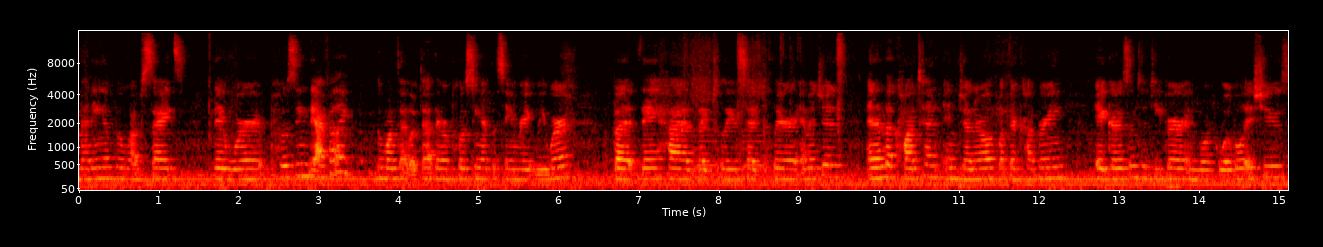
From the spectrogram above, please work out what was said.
many of the websites, they were posting, they, I felt like the ones I looked at, they were posting at the same rate we were, but they had, like Talia said, clearer images, and then the content in general of what they're covering, it goes into deeper and more global issues,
